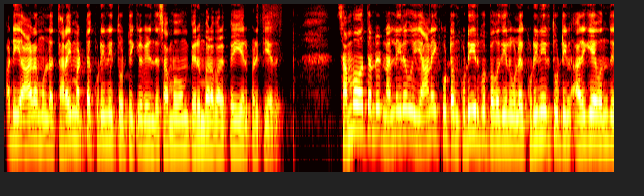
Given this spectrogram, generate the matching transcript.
அடி ஆழமுள்ள தரைமட்ட குடிநீர் தொட்டிக்குள் விழுந்த சம்பவம் பெரும் பரபரப்பை ஏற்படுத்தியது. சம்பவத்தன்று நள்ளிரவு யானை கூட்டம் குடியிருப்பு பகுதியில் உள்ள குடிநீர் தொட்டின் அருகே வந்து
